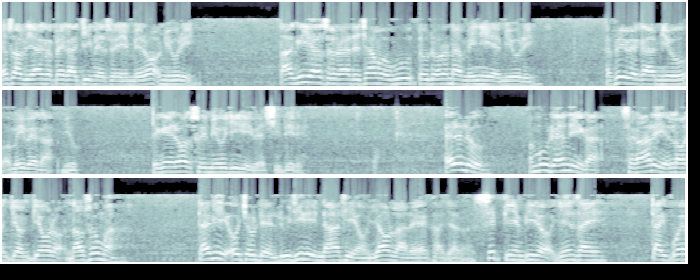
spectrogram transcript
ရသော်ဘုရားကဘက်ကကြည့်မယ်ဆိုရင်မေရောအမျိုးတွေ တာကိယဆိုတာတခြားမဟုတ်ဘူးတုတ်တော်ရဏမင်းကြီးရဲ့မျိုးတွေအဖေဘက်ကမျိုးအမေဘက်ကမျိုးတကယ်တော့ဆွေမျိုးကြီးတွေပဲရှိသေးတယ်အဲ့ဒါလို့အမှုတန်းတွေကစကားတွေအလွန်ကြုံပြောတော့နောက်ဆုံးမှာတိုင်းပြည်အုပ်ချုပ်တဲ့လူကြီးတွေနားထီအောင်ရောက်လာတဲ့အခါကျတော့စစ်ပြင်ပြီးတော့ရင်းဆိုင်တိုက်ပွဲ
